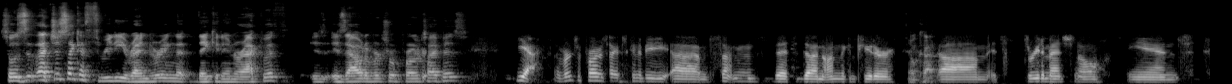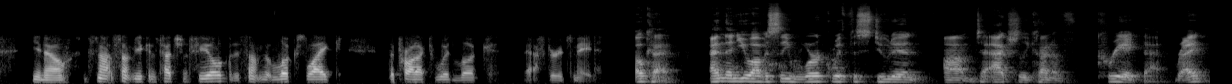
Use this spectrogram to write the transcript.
So is that just like a 3D rendering that they can interact with? Is is that what a virtual prototype is? Yeah, a virtual prototype is going to be um, something that's done on the computer. Okay. Um, it's three dimensional and you know, it's not something you can touch and feel, but it's something that looks like the product would look after it's made. Okay. And then you obviously work with the student um, to actually kind of create that, right?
